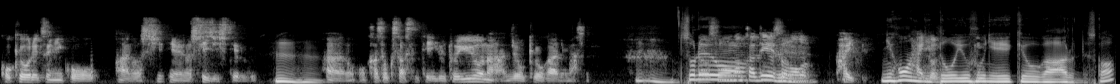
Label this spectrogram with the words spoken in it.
こう、強烈にこう、あの、し、指示している、うんうん、あの、加速させているというような状況があります。うん、それその中で、その、はい。日本にどういうふうに影響があるんですか、はい、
